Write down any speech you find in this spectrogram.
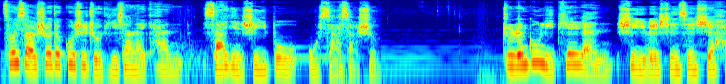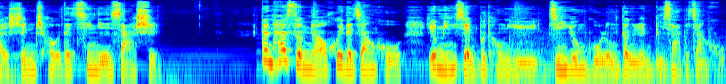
从小说的故事主题上来看，《侠隐》是一部武侠小说。主人公李天然是一位深陷血海深仇的青年侠士，但他所描绘的江湖又明显不同于金庸、古龙等人笔下的江湖。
